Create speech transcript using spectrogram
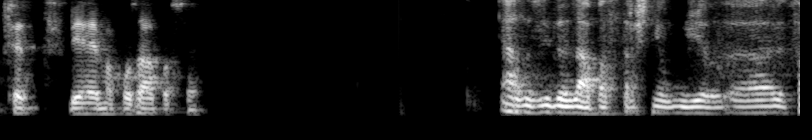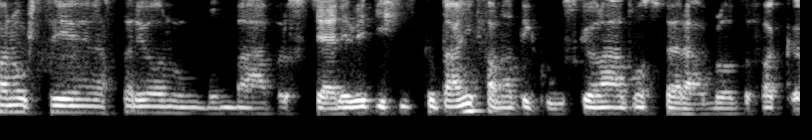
před během a po zápase? Já jsem si ten zápas strašně užil. Eh, fanoušci na stadionu, bomba, prostě 9 tisíc totálních fanatiků, skvělá atmosféra, bylo to fakt eh,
